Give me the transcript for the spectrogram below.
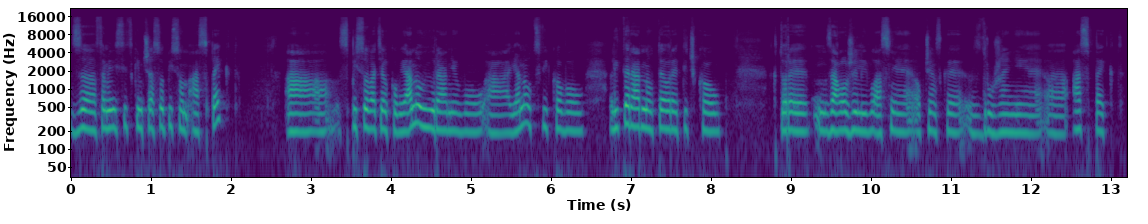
s feministickým časopisom Aspekt, a spisovateľkou Janou Juráňovou a Janou Cvikovou, literárnou teoretičkou, ktoré založili vlastne občianske združenie Aspekt.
